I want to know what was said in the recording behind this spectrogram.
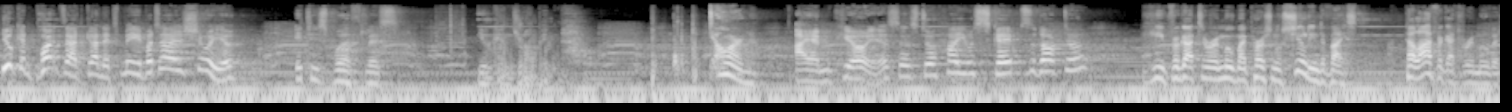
You can point that gun at me, but I assure you, it is worthless. You can drop it now. Darn! I am curious as to how you escaped the doctor. He forgot to remove my personal shielding device. Hell, I forgot to remove it.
